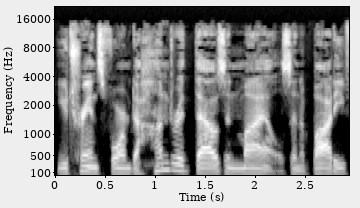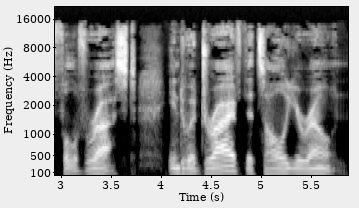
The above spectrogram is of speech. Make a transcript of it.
you transformed a 100,000 miles and a body full of rust into a drive that's all your own.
